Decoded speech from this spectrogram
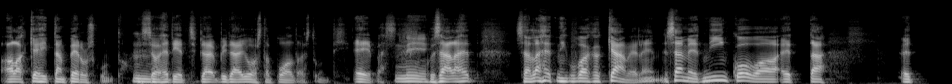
ala kehittää peruskuntoa. Mm. Se on heti, että pitää, pitää juosta puolitoista tuntia. Eipäs. Niin. Kun sä lähdet, sä lähdet niin kuin vaikka käveleen, niin sä menet niin kovaa, että, että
